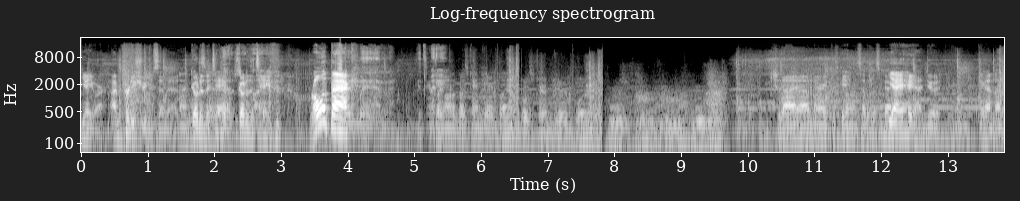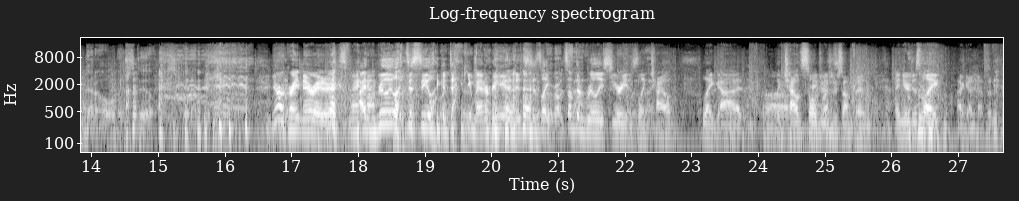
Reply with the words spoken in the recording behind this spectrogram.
Yeah, you are. I'm pretty sure you said that. I Go to the say tape. Go to the tape. Roll it back! Oh, man, it's It's like one of the best games I ever played. Should I uh, narrate this game instead of this guy? Yeah, yeah, yeah. Do it. I got nothing. Gotta hold her still. Spit up the You're a great narrator. Thanks, man. I'd really like to see like a documentary, and it's just like something really serious, like child, like uh, like Uh, child soldiers or something, and you're just like, I got nothing.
